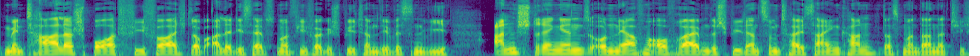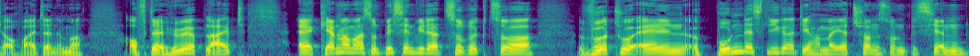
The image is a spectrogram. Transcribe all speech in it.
mentaler Sport, FIFA. Ich glaube, alle, die selbst mal FIFA gespielt haben, die wissen, wie anstrengend und nervenaufreibend das Spiel dann zum Teil sein kann, dass man dann natürlich auch weiterhin immer auf der Höhe bleibt. Äh, kehren wir mal so ein bisschen wieder zurück zur virtuellen Bundesliga. Die haben wir jetzt schon so ein bisschen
